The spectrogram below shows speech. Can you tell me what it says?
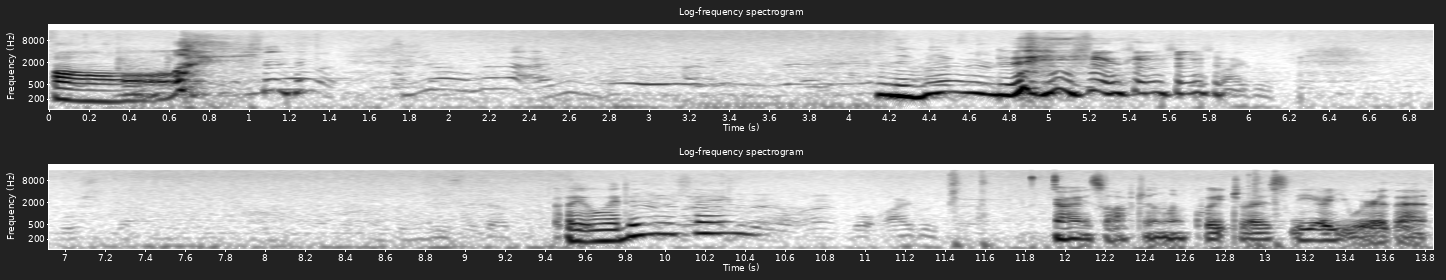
Oh. Wait, what did he say? eyes often look quite drowsily. Are you aware that?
